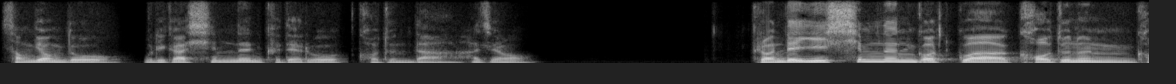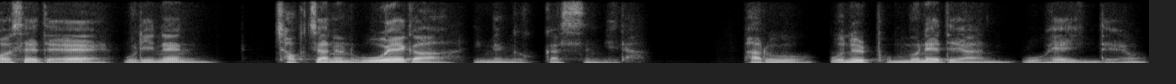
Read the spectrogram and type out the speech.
성경도 우리가 심는 그대로 거둔다 하죠. 그런데 이 심는 것과 거두는 것에 대해 우리는 적잖은 오해가 있는 것 같습니다. 바로 오늘 본문에 대한 오해인데요.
